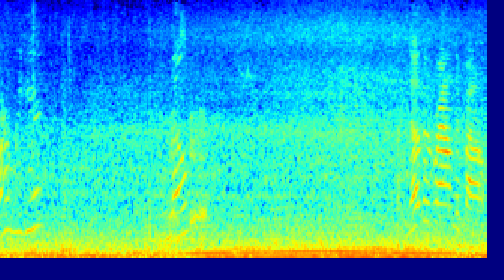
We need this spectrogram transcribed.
Are we here? Let's No? go. Another roundabout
